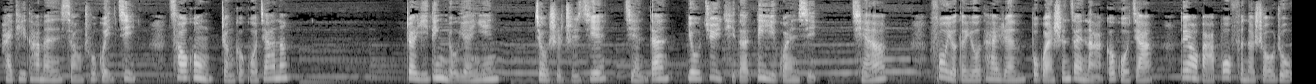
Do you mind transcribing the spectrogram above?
还替他们想出诡计，操控整个国家呢？这一定有原因，就是直接、简单又具体的利益关系——钱啊！富有的犹太人不管身在哪个国家，都要把部分的收入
